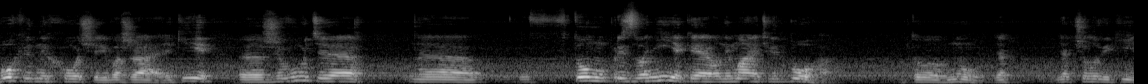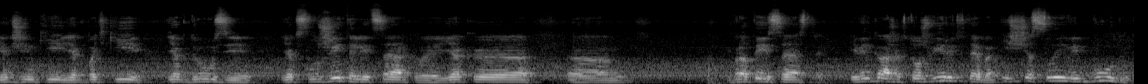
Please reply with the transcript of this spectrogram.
Бог від них хоче і бажає, які живуть в тому призванні, яке вони мають від Бога. То, ну, як, як чоловіки, як жінки, як батьки, як друзі, як служителі церкви, як е, е, брати і сестри. І він каже, хто ж вірить в тебе, і щасливі будуть,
